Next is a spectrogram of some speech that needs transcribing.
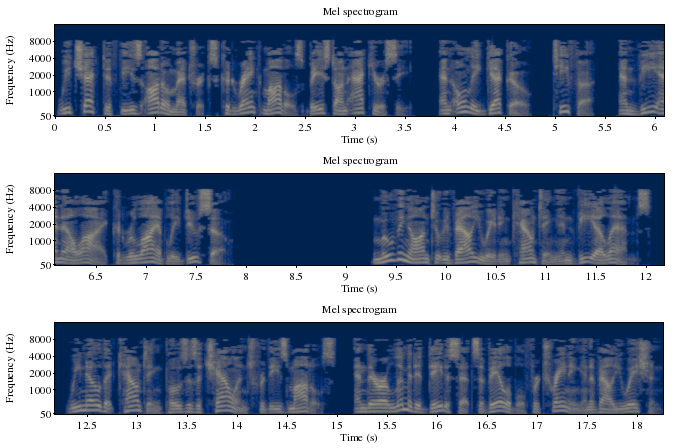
we checked if these auto metrics could rank models based on accuracy, and only Gecko, TIFA, and VNLI could reliably do so. Moving on to evaluating counting in VLMs, we know that counting poses a challenge for these models, and there are limited datasets available for training and evaluation.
